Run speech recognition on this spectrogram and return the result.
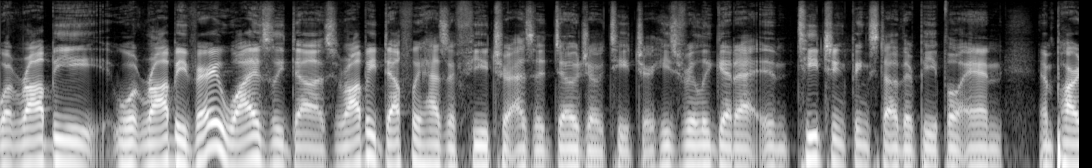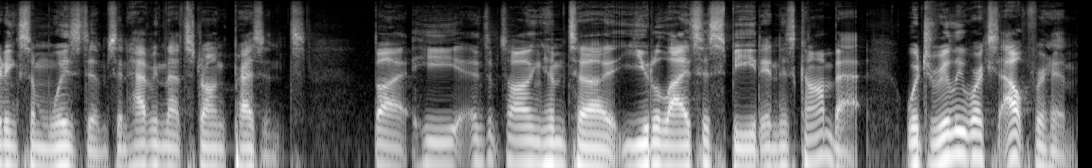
what Robbie what Robbie very wisely does, Robbie definitely has a future as a dojo teacher. He's really good at in teaching things to other people and imparting some wisdoms and having that strong presence. But he ends up telling him to utilize his speed in his combat, which really works out for him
